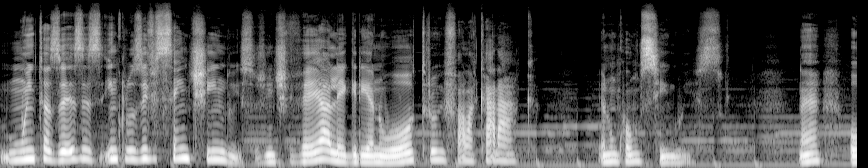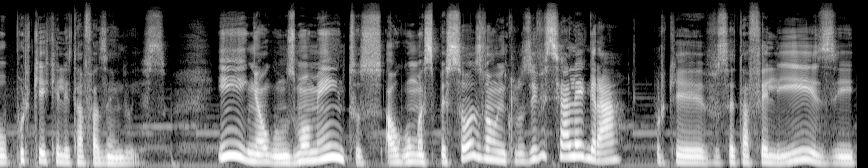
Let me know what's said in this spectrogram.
muitas vezes, inclusive, sentindo isso. A gente vê a alegria no outro e fala: caraca, eu não consigo isso. Né? Ou por que, que ele está fazendo isso? E em alguns momentos, algumas pessoas vão inclusive se alegrar porque você está feliz e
